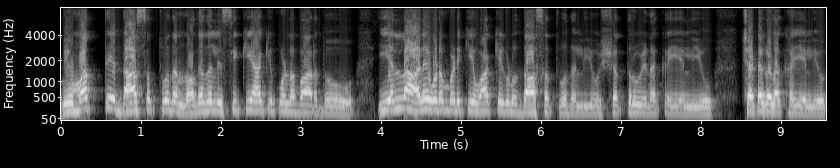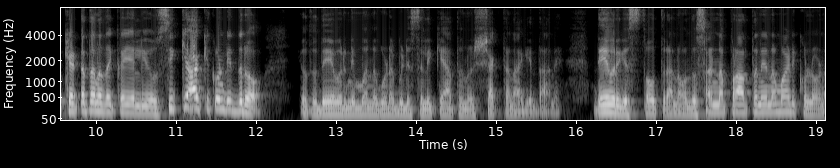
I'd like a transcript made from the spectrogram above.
ನೀವು ಮತ್ತೆ ದಾಸತ್ವದ ನೊಗದಲ್ಲಿ ಸಿಕ್ಕಿ ಹಾಕಿಕೊಳ್ಳಬಾರದು. ಈ ಎಲ್ಲ ಹಳೆ ಒಡಂಬಡಿಕೆ ವಾಕ್ಯಗಳು ದಾಸತ್ವದಲ್ಲಿಯೂ, ಶತ್ರುವಿನ ಕೈಯಲ್ಲಿಯೂ, ಚಟಗಳ ಕೈಯಲ್ಲಿಯೂ, ಕೆಟ್ಟತನದ ಕೈಯಲ್ಲಿಯೂ ಸಿಕ್ಕಿ ಹಾಕಿಕೊಂಡಿದ್ದರು. ಇವತ್ತು ದೇವರು ನಿಮ್ಮನ್ನು ಕೂಡ ಬಿಡಿಸಲಿಕ್ಕೆ ಆತನು ಶಕ್ತನಾಗಿದ್ದಾನೆ. ದೇವರಿಗೆ ಸ್ತೋತ್ರ. ಒಂದು ಸಣ್ಣ ಪ್ರಾರ್ಥನೆಯನ್ನು ಮಾಡಿಕೊಳ್ಳೋಣ.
